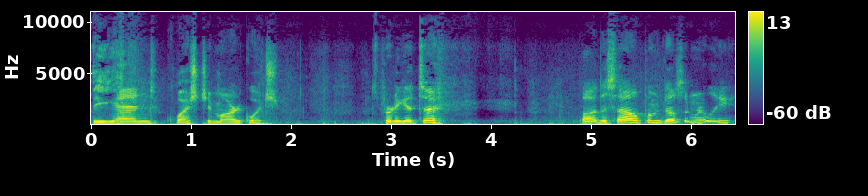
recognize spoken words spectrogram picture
The End, question mark, which is pretty good too. But this album doesn't really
